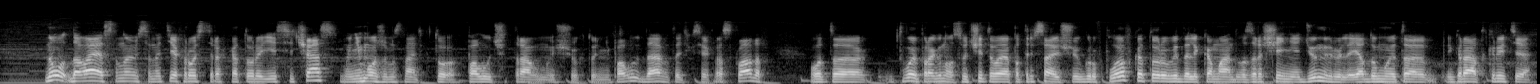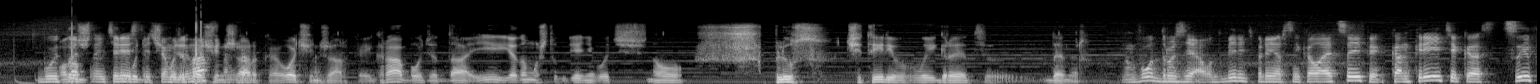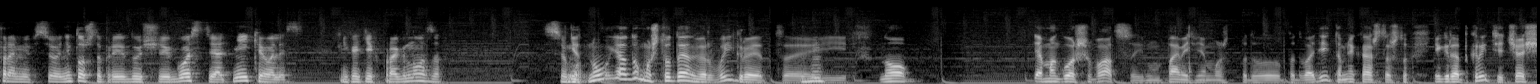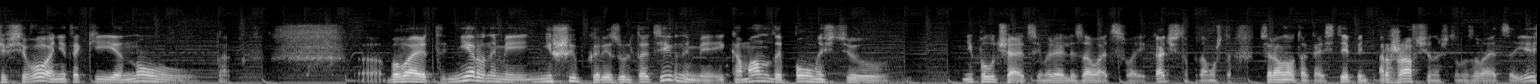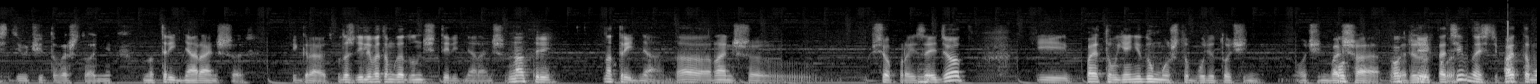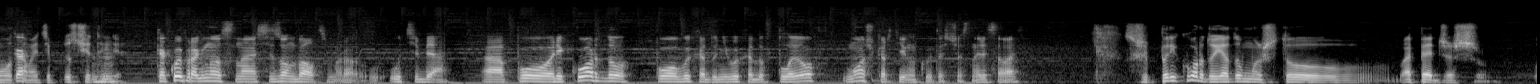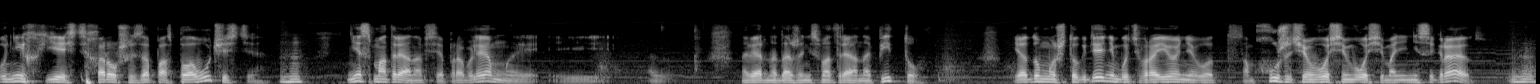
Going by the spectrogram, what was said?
Ну, давай остановимся на тех ростерах, которые есть сейчас. Мы не можем знать, кто получит травму еще, кто не получит, да, вот этих всех раскладов. Вот э, твой прогноз, учитывая потрясающую игру в плей которую выдали команды, возвращение Дюмервиля, я думаю, это игра открытия Будет Она точно интереснее, будет, чем будет очень да? жарко, очень жаркая игра будет, да. И я думаю, что где-нибудь, ну, плюс 4 выиграет э, Денвер. Вот, друзья, вот берите пример с Николая Цепи. Конкретика с цифрами, все. Не то, что предыдущие гости отникивались, никаких прогнозов. Все Нет, будет. ну я думаю, что Денвер выиграет, угу. и... но я могу ошибаться, и память меня может подводить, но мне кажется, что игры открытия чаще всего они такие, ну, так, э, бывают нервными, не шибко результативными, и команды полностью не получается им реализовать свои качества, потому что все равно такая степень ржавчины, что называется, есть, и учитывая, что они на три дня раньше играют. Подожди, или в этом году на четыре дня раньше? На три. На три дня, да, раньше все произойдет. И поэтому я не думаю, что будет очень, очень большая Окей, результативность, и поэтому а вот как... там эти плюс 4. Угу. Какой прогноз на сезон Балтимора у, у тебя? А, по рекорду, по выходу, не выходу в плей-офф, можешь картину какую-то сейчас нарисовать? Слушай, по рекорду я думаю, что, опять же, у них есть хороший запас плавучести, угу. несмотря на все проблемы и наверное, даже несмотря на Питту, я думаю, что где-нибудь в районе вот там хуже, чем 8-8 они не сыграют. Угу.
